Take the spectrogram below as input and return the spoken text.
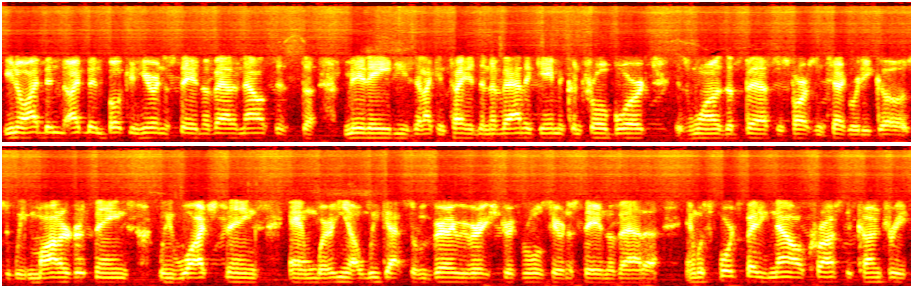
You know, I've been I've been booking here in the state of Nevada now since the mid '80s, and I can tell you the Nevada Gaming Control Board is one of the best as far as integrity goes. We monitor things, we watch things, and we're you know we got some very very strict rules here in the state of Nevada. And with sports betting now across the country,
